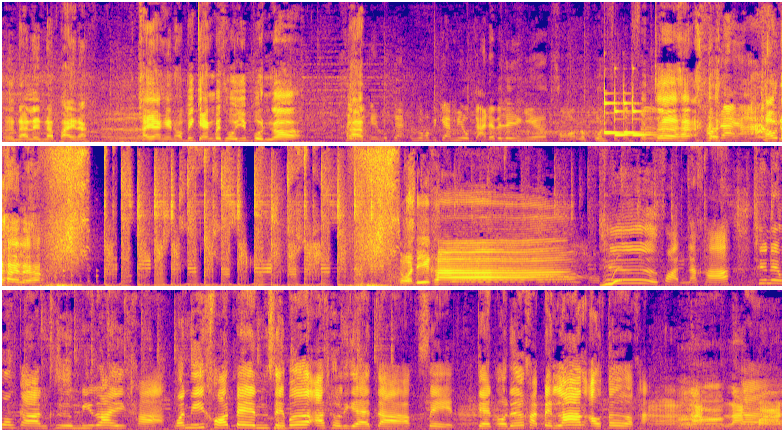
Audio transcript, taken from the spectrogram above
เออน่าเล่นน่าไปนะ เออใครอยากเห็นฮอบบี้แก๊งไปทัวร์ญี่ปุ่นก็ถ้าอยากเห็นพวกแกพวกพี่แกมีโอกาสได้ไปเล่นอย่างนี้ ขอรบกวนสปอนสปอนเซอร์ฮะ เข้าได้นะ เข้าได้เลยฮะ สวัสดีครับชื่อ ขวัญนะคะ ชื่อในวงการคือมิไรค่ะ วันนี้คอสเป็นเซเบอร์อาร์เทเรียจากเฟดแกนออเดอร์ค่ะ เป็นร่างเอาเตอร์ค่ะอ่าล่างล่างมาร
